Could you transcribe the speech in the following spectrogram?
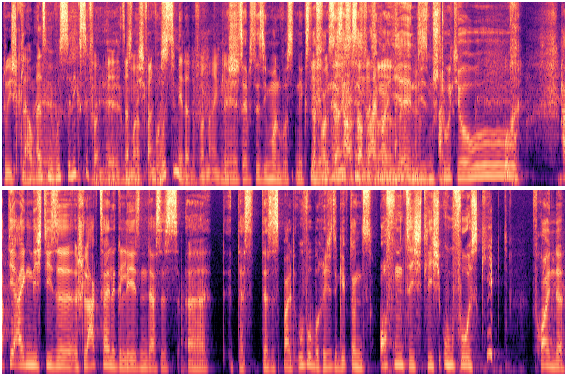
Du, ich glaube, nee. als mir wusste nichts davon. Äh, sag mal, Frank gewusst. wusste mir da davon eigentlich. Nee, selbst der Simon wusste nichts davon. Er saß auf einmal hier in diesem Studio. Uh. Habt ihr eigentlich diese Schlagzeile gelesen, dass es äh, dass, dass es bald UFO-Berichte gibt und es offensichtlich UFOs gibt, Freunde.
